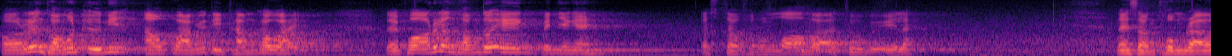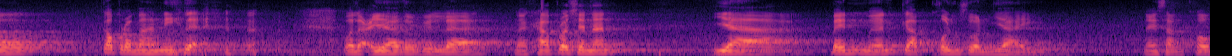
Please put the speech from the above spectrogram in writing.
พอเรื่องของคนอื่นนี่เอาความยุติธรรมเข้าไว้ แต่พอเรื่องของตัวเองเป็นยังไงอัสตัฟรุลลอฮฺอะตูบิอิละในสังคมเราก็ประมาณนี้แหละวะลัยยาตุบิลลานะครับ เพราะฉะนั้นอย่าเป็นเหมือนกับคนส่วนใหญ่ในสังคม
